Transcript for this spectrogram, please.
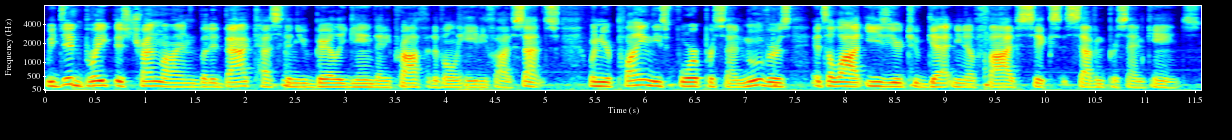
We did break this trend line, but it back tested and you barely gained any profit of only 85 cents. When you're playing these 4% movers, it's a lot easier to get, you know, 5, 6, 7% gains.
